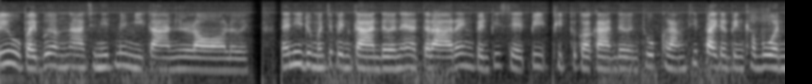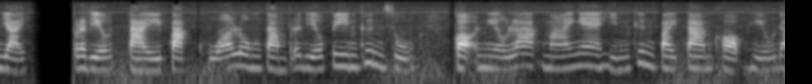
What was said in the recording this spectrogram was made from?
ลิ้วไปเบื้องหน้าชนิดไม่มีการรอเลย และนี่ดูมือนจะเป็นการเดินในอัตราเร่งเป็นพิเศษผิดไปกว่าการเดินทุกครั้งที่ไปกันเป็นขบวนใหญ่ ประเดี๋ยวไต่ปักหัวลงต่ำประเดี๋ยวปีนขึ้นสูง เกาะเหนียวลากไม้แง่หินขึ้นไปตามขอบเหวด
